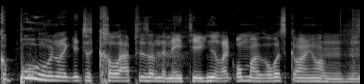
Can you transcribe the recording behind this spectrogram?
kaboom, and like it just collapses underneath you. And you're like, oh my god, what's going on? hmm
